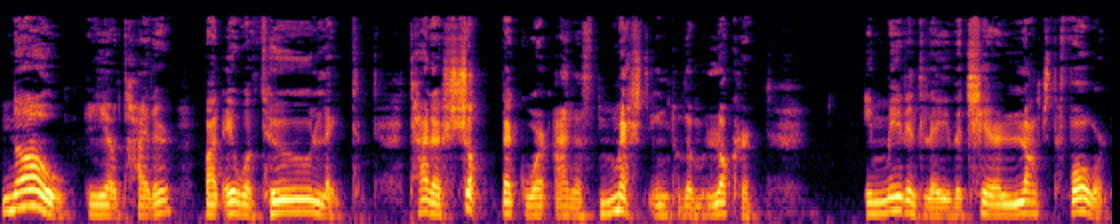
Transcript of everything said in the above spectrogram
No, yelled Tyler, but it was too late. Tyler shot backward and smashed into the locker. Immediately, the chair launched forward.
